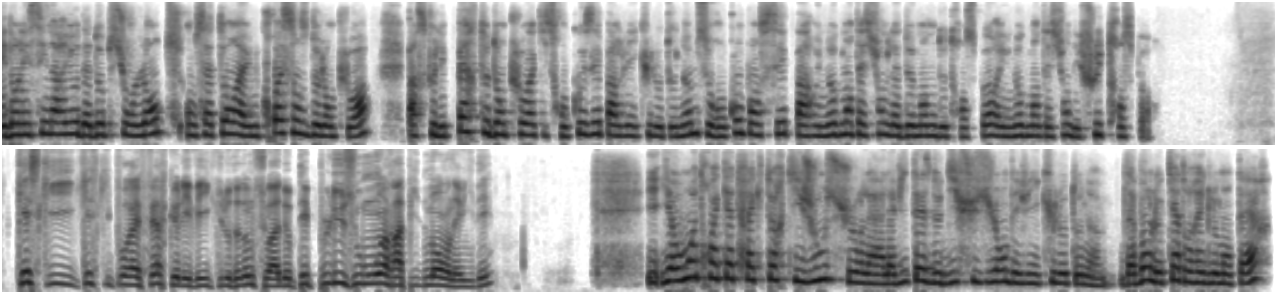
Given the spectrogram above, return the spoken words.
Mais dans les scénarios d'adoption lente, on s'attend à une croissance de l'emploi parce que les pertes d'emploi qui seront causées par le véhicule autonome seront compensées par une augmentation de la demande de transport et une augmentation des flux de transport. Qu'est-ce qui, pourrait faire que les véhicules autonomes soient adoptés plus ou moins rapidement On a une idée? Il y a au moins 3-4 facteurs qui jouent sur la, la, vitesse de diffusion des véhicules autonomes. D'abord, le cadre réglementaire,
